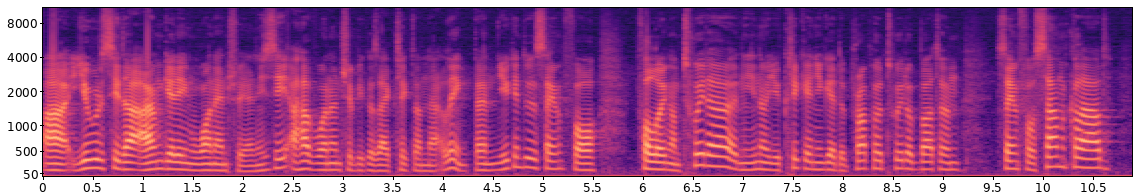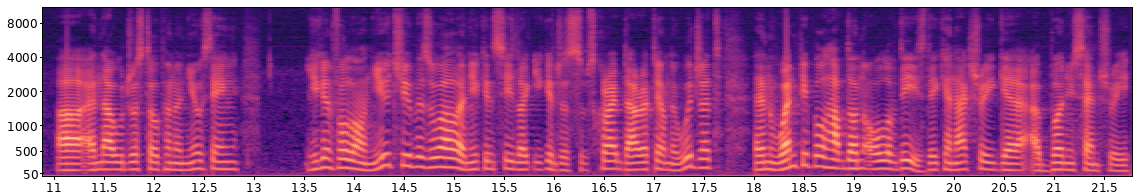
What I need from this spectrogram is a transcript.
uh, you will see that I'm getting one entry. And you see I have one entry because I clicked on that link. Then you can do the same for following on Twitter. And you know you click and you get the proper Twitter button. Same for SoundCloud. Uh, and that will just open a new thing. You can follow on YouTube as well. And you can see like you can just subscribe directly on the widget. And when people have done all of these they can actually get a bonus entry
